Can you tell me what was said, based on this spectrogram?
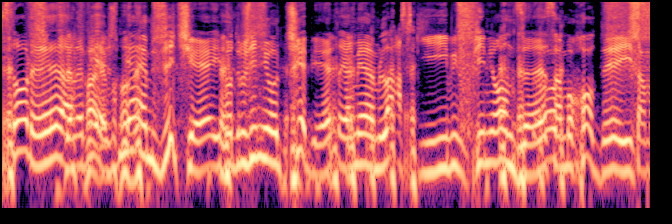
sorry, ale wiesz, miałem życie i w odróżnieniu od ciebie, to ja miałem laski, pieniądze, samochody i tam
